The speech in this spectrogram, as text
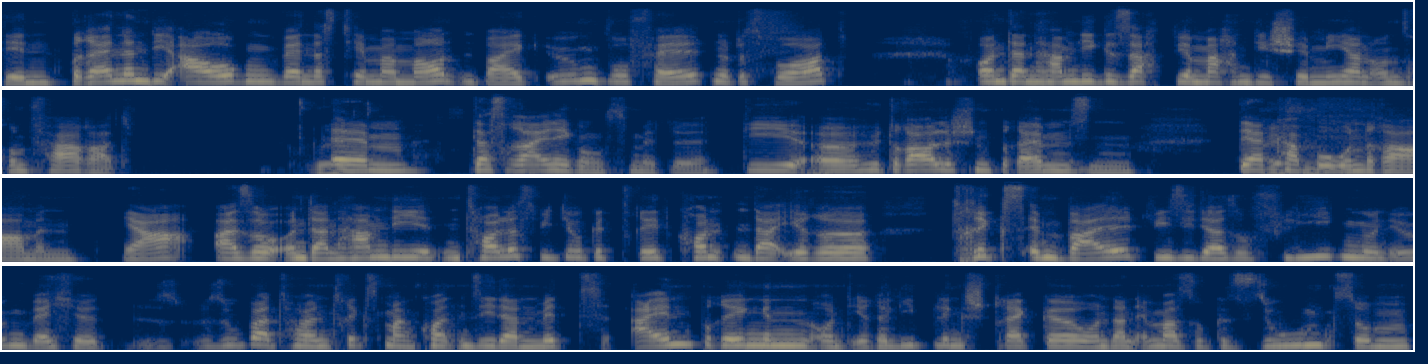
denen brennen die Augen, wenn das Thema Mountainbike irgendwo fällt, nur das Wort. Und dann haben die gesagt, wir machen die Chemie an unserem Fahrrad. Cool. Ähm, das Reinigungsmittel, die äh, hydraulischen Bremsen, der Carbonrahmen. Ja, also und dann haben die ein tolles Video gedreht, konnten da ihre Tricks im Wald, wie sie da so fliegen und irgendwelche super tollen Tricks machen, konnten sie dann mit einbringen und ihre Lieblingsstrecke und dann immer so gezoomt zum,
